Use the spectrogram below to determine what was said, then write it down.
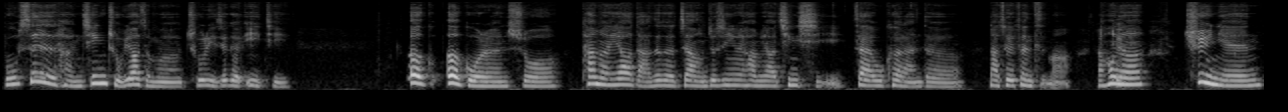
不是很清楚要怎么处理这个议题。俄俄国人说，他们要打这个仗，就是因为他们要清洗在乌克兰的纳粹分子嘛。然后呢，去年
